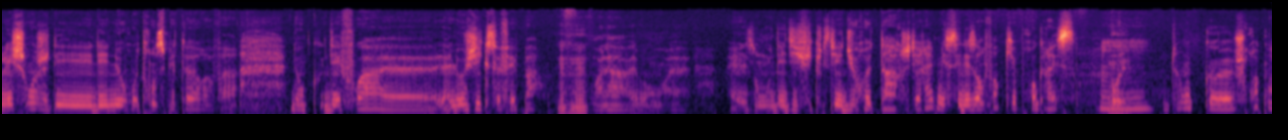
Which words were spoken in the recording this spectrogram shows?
l'échange des, des neurotransmetteurs. Enfin, donc des fois, euh, la logique se fait pas. Mhm. Voilà, bon, euh, elles ont des difficultés, du retard, je dirais, mais c'est des enfants qui progressent. Oui. Mhm. Donc, euh, je crois qu'on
